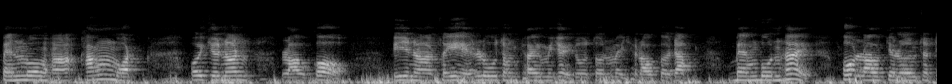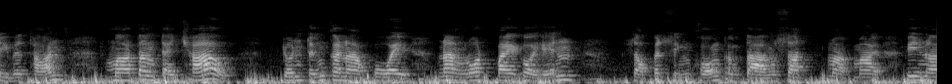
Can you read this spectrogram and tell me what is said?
เป็นโมหะทั้งหมด เพราะฉะนั้นเราก็พิจารณาสีเห็นรู้ทงใจไม่ใช่ตัวตนไม่ใช่เราเกิดดับ แบ่งบุญให้ เพราะเราเจริญสติปัฏฐานมาตั้งแต่เช้า จนถึงขณะป่วย นั่งรถไปก็เห็นสรรพสิ่งของต่างๆ สัตว์มากมายพิจารณา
